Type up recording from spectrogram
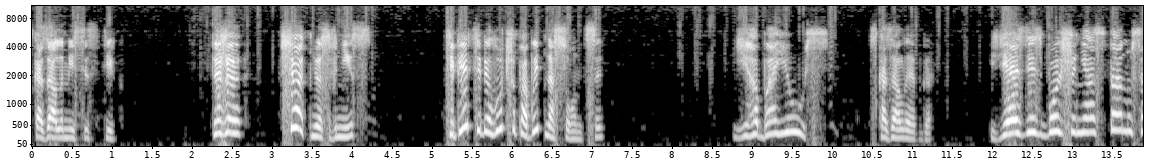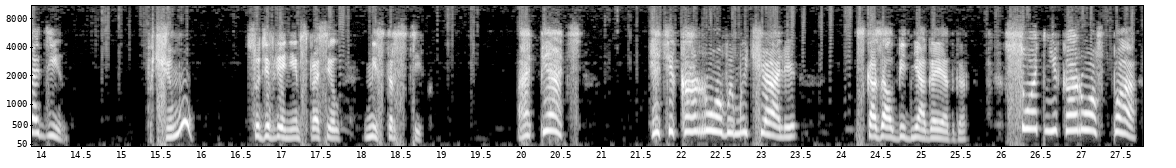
сказала миссис Стик. Ты же все отнес вниз. Теперь тебе лучше побыть на солнце. Я боюсь, сказал Эдгар. Я здесь больше не останусь один. Почему? С удивлением спросил мистер Стик. Опять эти коровы мычали, сказал бедняга Эдгар. Сотни коров, па!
